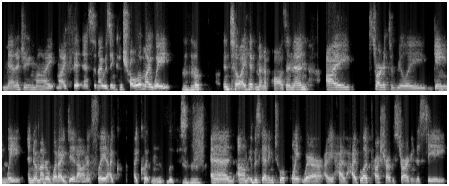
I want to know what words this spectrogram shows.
managing my my fitness and i was in control of my weight mm-hmm. for until i hit menopause and then i started to really gain mm-hmm. weight and no matter what i did honestly i I couldn't lose. Mm-hmm. And um, it was getting to a point where I had high blood pressure. I was starting to see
